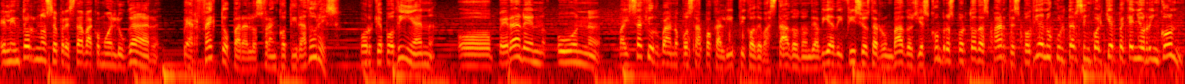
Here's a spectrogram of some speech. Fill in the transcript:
El entorno se prestaba como el lugar perfecto para los francotiradores, porque podían operar en un paisaje urbano postapocalíptico devastado donde había edificios derrumbados y escombros por todas partes. Podían ocultarse en cualquier pequeño rincón.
